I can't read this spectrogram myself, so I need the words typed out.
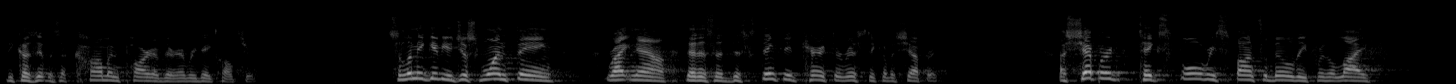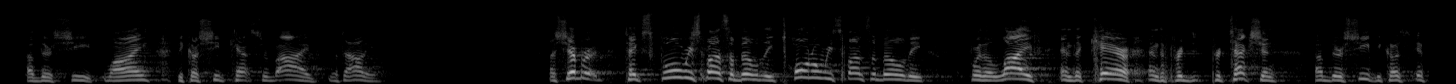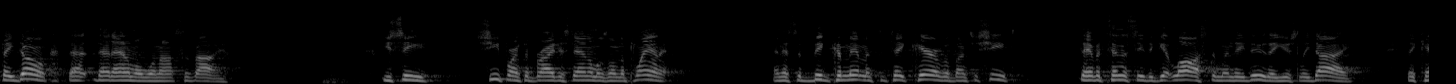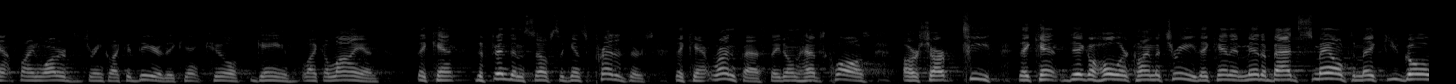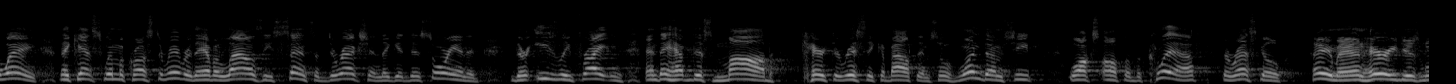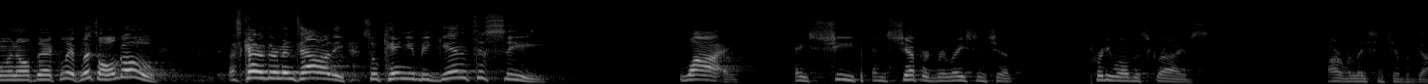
because it was a common part of their everyday culture. So let me give you just one thing right now that is a distinctive characteristic of a shepherd. A shepherd takes full responsibility for the life of their sheep. Why? Because sheep can't survive without him. A shepherd takes full responsibility, total responsibility for the life and the care and the protection of their sheep because if they don't, that, that animal will not survive. You see, sheep aren't the brightest animals on the planet, and it's a big commitment to take care of a bunch of sheep. They have a tendency to get lost, and when they do, they usually die. They can't find water to drink like a deer, they can't kill game like a lion. They can't defend themselves against predators. They can't run fast. They don't have claws or sharp teeth. They can't dig a hole or climb a tree. They can't emit a bad smell to make you go away. They can't swim across the river. They have a lousy sense of direction. They get disoriented. They're easily frightened. And they have this mob characteristic about them. So if one dumb sheep walks off of a cliff, the rest go, Hey man, Harry just went off that cliff. Let's all go. That's kind of their mentality. So, can you begin to see why a sheep and shepherd relationship pretty well describes our relationship with God.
